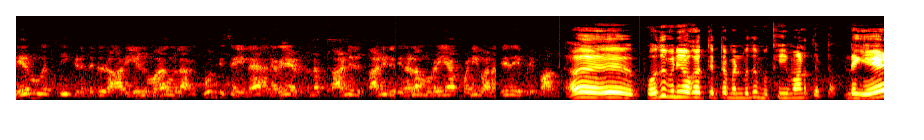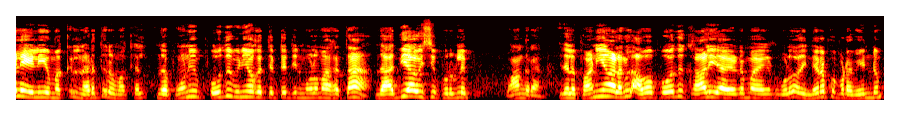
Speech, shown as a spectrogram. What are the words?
நேர்முகத்தை கிட்டத்தட்ட ஒரு ஆறு ஏழு மாதங்களாக பூர்த்தி செய்யல. நிறைய இடத்துல காலிடு காலிடு இதனால முறையா பணி வளர இதை எப்படி பார்க்க அதாவது பொது விநியோக திட்டம் என்பது முக்கியமான திட்டம். இன்றைக்கு ஏழை எளிய மக்கள் நடுத்தர மக்கள் இந்த பொனி- பொது விநியோக திட்டத்தின் மூலமாகத்தான் இந்த அத்தியாவசிய பொருட்களை வாங்குறாங்க. இதில் பணியாளர்கள் அவ்வப்போது காலி இடமாகின்ற பொழுது அதை நிரப்பப்பட வேண்டும்.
